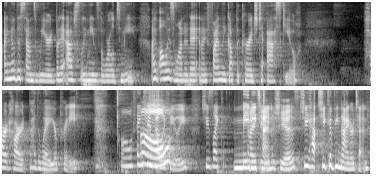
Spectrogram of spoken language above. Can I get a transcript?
I know this sounds weird, but it absolutely means the world to me. I've always wanted it, and I finally got the courage to ask you. Heart, heart, by the way, you're pretty. Oh, thanks, Aw. Angelic Haley. She's like maybe Can I see 10. who she is? She ha- she could be nine or ten.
